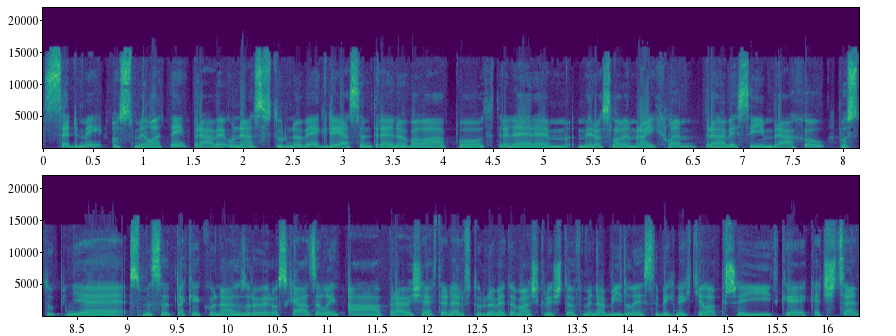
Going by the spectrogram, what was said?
sedmi, osmi lety právě u nás v Turnově, kde já jsem trénovala pod trenérem Miroslavem Reichlem, právě s jejím bráchou. Postupně jsme se tak jako názorově rozcházeli a právě šéf trenér v Turnově Tomáš Krištof mi nabídl, jestli bych nechtěla přejít ke Kačce,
